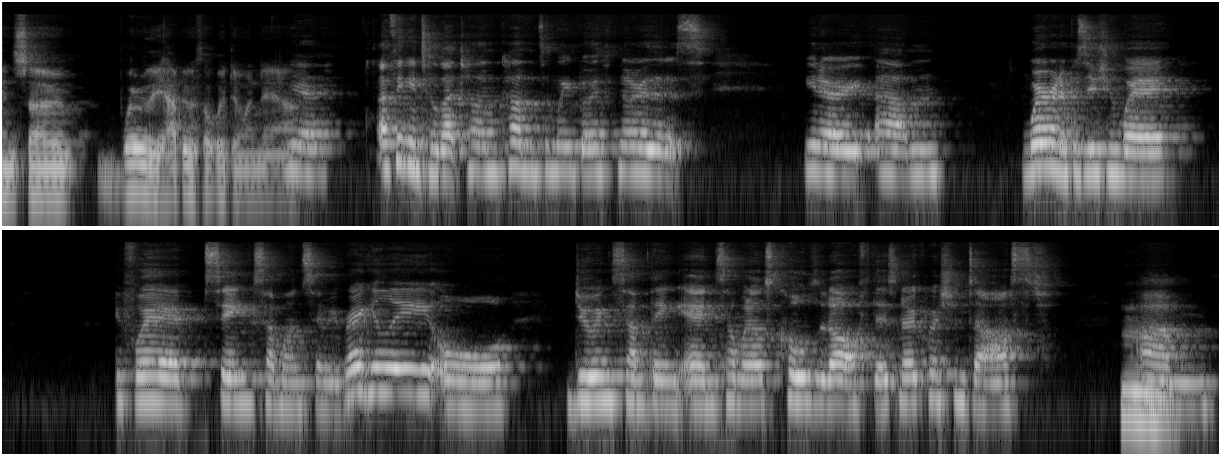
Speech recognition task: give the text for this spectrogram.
and so we're really happy with what we're doing now. yeah, I think until that time comes and we both know that it's, you know, um, we're in a position where if we're seeing someone semi regularly or doing something and someone else calls it off, there's no questions asked. Hmm. um,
